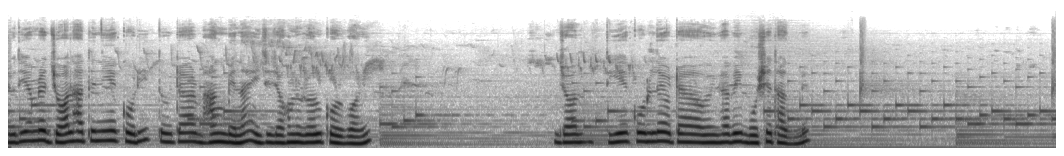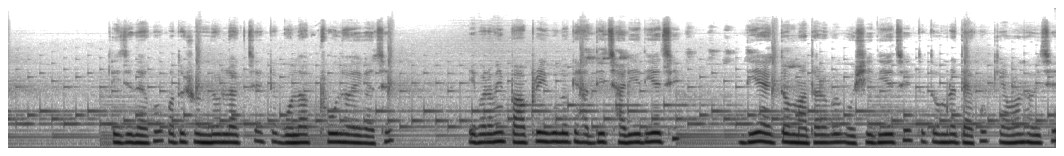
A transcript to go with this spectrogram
যদি আমরা জল হাতে নিয়ে করি তো ওটা আর ভাঙবে না, এই যে যখন রোল করব আমি। জল দিয়ে করলে ওটা ওইভাবেই বসে থাকবে। এই যে দেখো কত সুন্দর লাগছে, একটা গোলাপ ফুল হয়ে গেছে। এবার আমি পাপড়িগুলোকে হাত দিয়ে ছাড়িয়ে দিয়েছি, দিয়ে একদম মাথার উপর বসিয়ে দিয়েছি। তো তোমরা দেখো কেমন হয়েছে।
